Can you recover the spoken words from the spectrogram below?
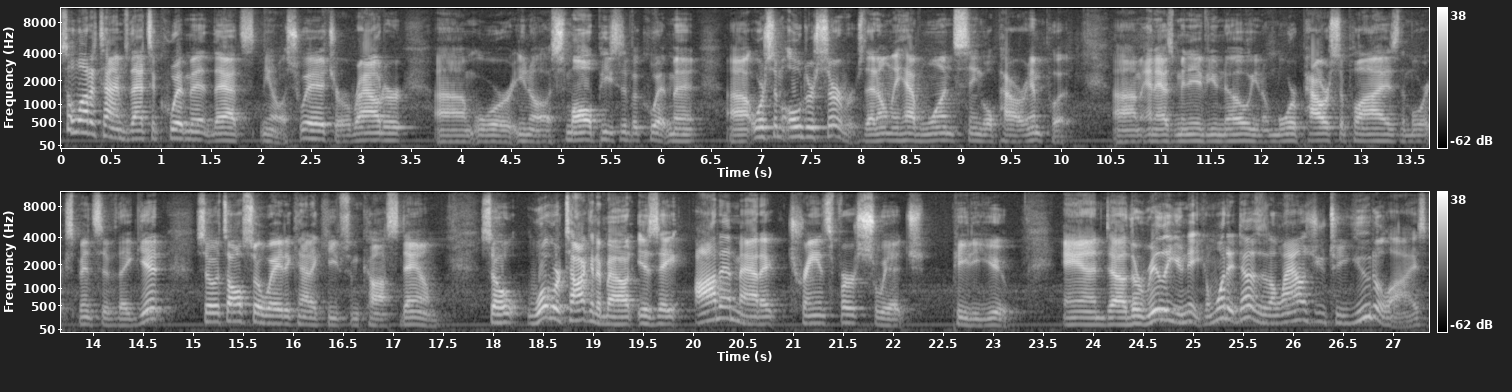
So a lot of times that's equipment that's you know a switch or a router um, or you know a small piece of equipment uh, or some older servers that only have one single power input. Um, and as many of you know, you know, more power supplies, the more expensive they get. So it's also a way to kind of keep some costs down. So what we're talking about is a automatic transfer switch PDU. And uh, they're really unique. And what it does is it allows you to utilize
